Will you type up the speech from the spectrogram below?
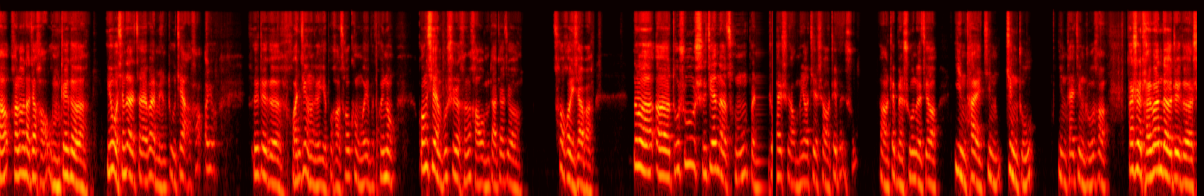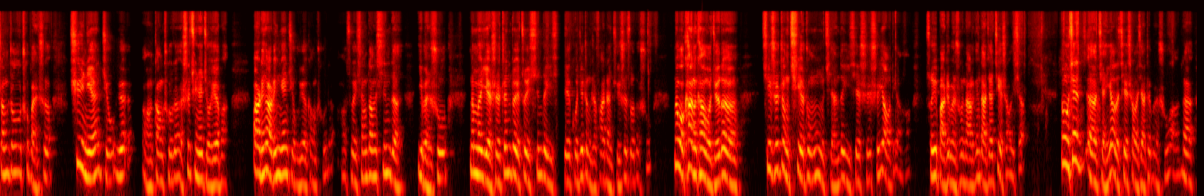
好，Hello，大家好。我们这个，因为我现在在外面度假，哈，哎呦，所以这个环境也不好操控，我也不太会弄，光线不是很好，我们大家就凑合一下吧。那么，呃，读书时间呢，从本周开始啊，我们要介绍这本书啊，这本书呢叫《印太竞竞逐》，印太竞逐哈，它是台湾的这个商周出版社去年九月啊刚出的，是去年九月吧。二零二零年九月刚出的啊，所以相当新的一本书。那么也是针对最新的一些国际政治发展局势做的书。那我看了看，我觉得其实正切中目前的一些实施要点哈，所以把这本书拿来跟大家介绍一下。那我先呃简要的介绍一下这本书啊。那《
